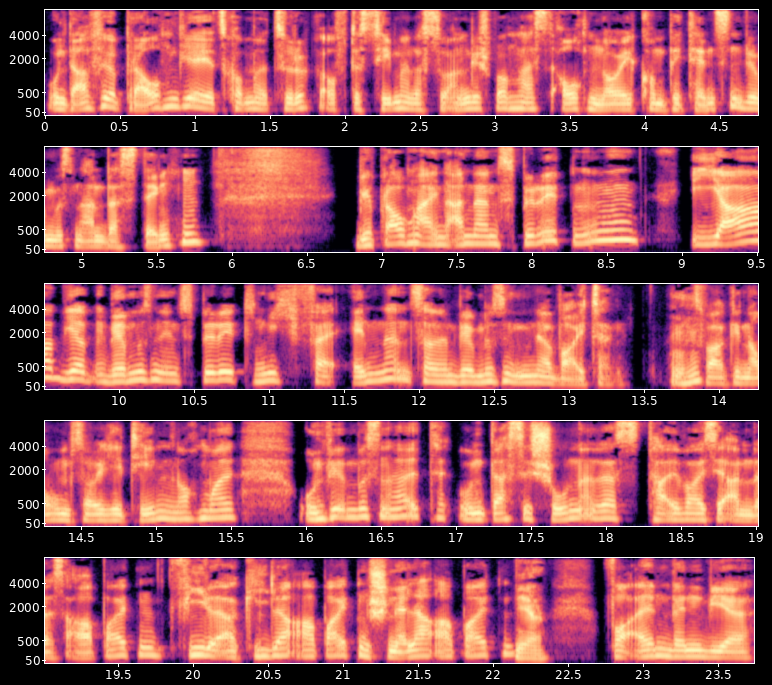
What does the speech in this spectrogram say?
und dafür brauchen wir, jetzt kommen wir zurück auf das Thema, das du angesprochen hast, auch neue Kompetenzen. Wir müssen anders denken. Wir brauchen einen anderen Spirit. Hm, ja, wir, wir müssen den Spirit nicht verändern, sondern wir müssen ihn erweitern. Mhm. Und zwar genau um solche Themen nochmal. Und wir müssen halt, und das ist schon das teilweise anders arbeiten, viel agiler arbeiten, schneller arbeiten. Ja. Vor allem, wenn wir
